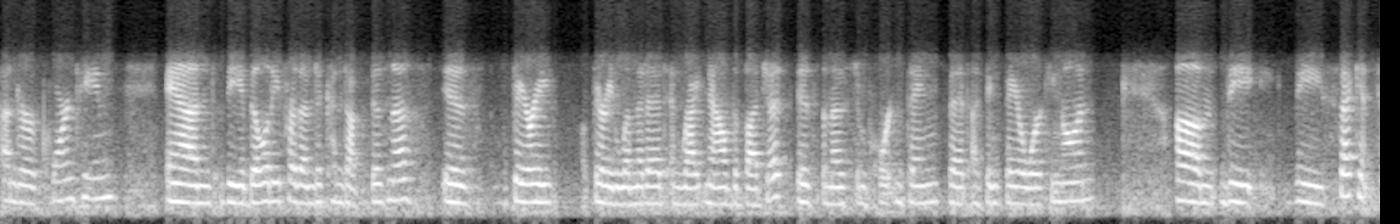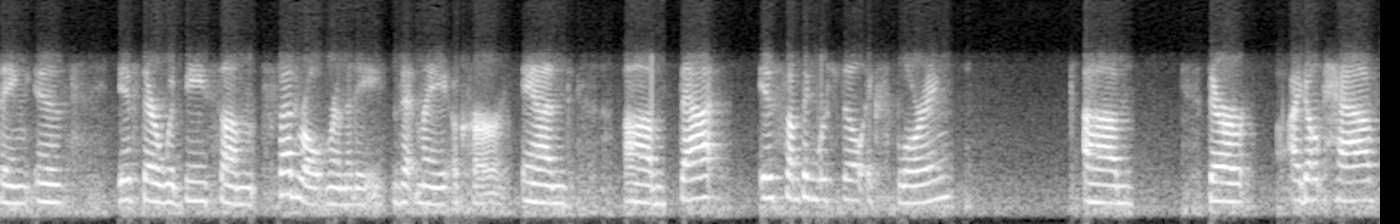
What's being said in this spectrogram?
under quarantine and the ability for them to conduct business is very, very limited. And right now, the budget is the most important thing that I think they are working on. Um, the the second thing is if there would be some federal remedy that may occur. And um, that is something we're still exploring. Um, there, I don't have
